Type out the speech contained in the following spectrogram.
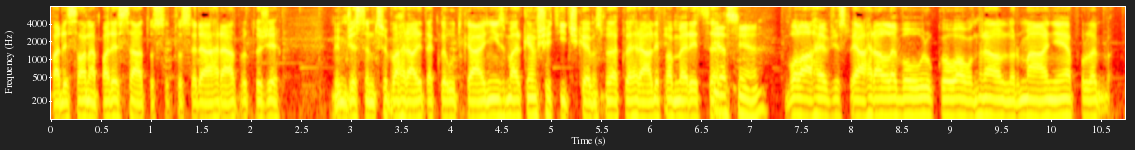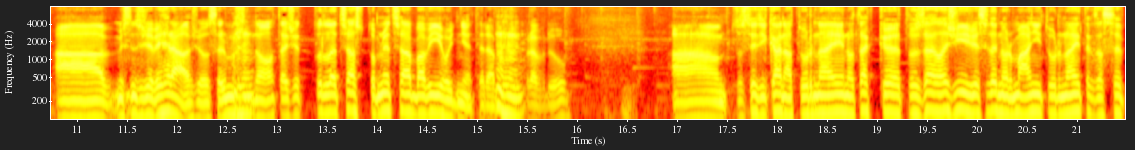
50 na 50, to se, to se dá hrát, protože Vím, že jsem třeba hráli takhle utkání s Markem Všetíčkem, jsme takhle hráli v Americe. Jasně. Voláhev, že já hrál levou rukou a on hrál normálně a, podle, a myslím si, že vyhrál, že jo, mm-hmm. no, takže tohle třeba, to mě třeba baví hodně, teda, mm-hmm. pravdu. A co se týká na turnaji, no tak to záleží, jestli to je normální turnaj, tak zase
